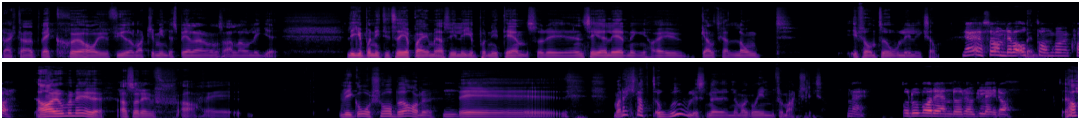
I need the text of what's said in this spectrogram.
beaktande att Växjö har ju fyra matcher mindre spelare än oss alla och ligger, ligger på 93 poäng medan vi ligger på 91. Så det är en serieledning är ju ganska långt ifrån trolig liksom. Ja, jag sa om det var åtta Men- omgångar kvar. Ja, jo men det är ju det. Alltså det... Ja, det är... Vi går så bra nu. Mm. Det är... Man är knappt orolig när, när man går in för match liksom. Nej. Och då var det ändå Rögle idag. Ja,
